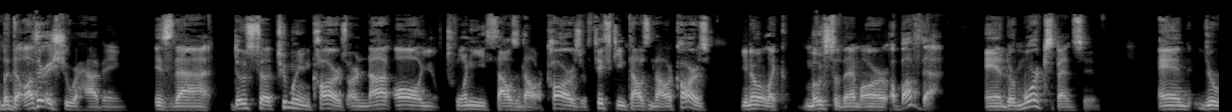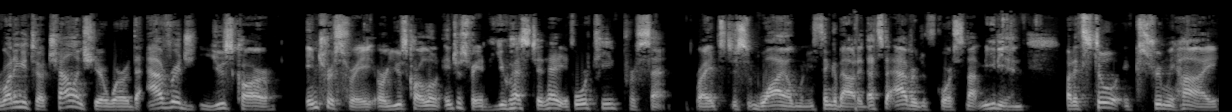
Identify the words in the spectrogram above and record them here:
But the other issue we're having is that those uh, 2 million cars are not all, you know, $20,000 cars or $15,000 cars. You know, like most of them are above that and they're more expensive. And you're running into a challenge here where the average used car interest rate or used car loan interest rate in the US today is 14% right? It's just wild when you think about it. That's the average, of course, not median, but it's still extremely high.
